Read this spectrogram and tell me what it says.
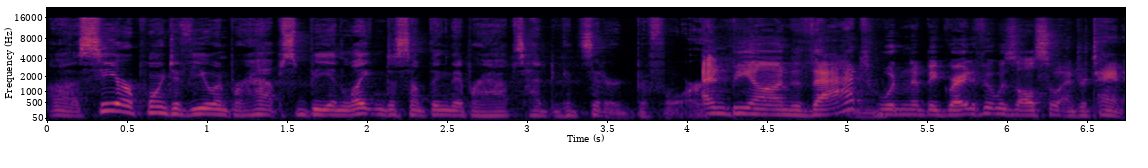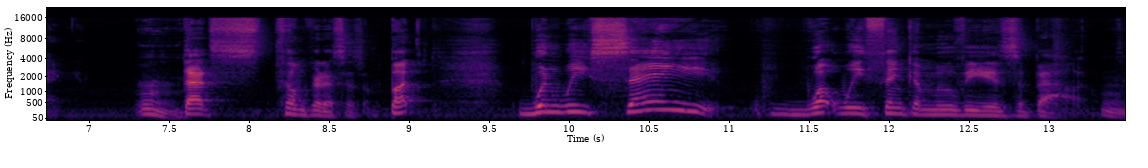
uh, see our point of view and perhaps be enlightened to something they perhaps hadn't considered before. And beyond that, mm. wouldn't it be great if it was also entertaining? Mm. That's film criticism. But when we say what we think a movie is about, mm.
